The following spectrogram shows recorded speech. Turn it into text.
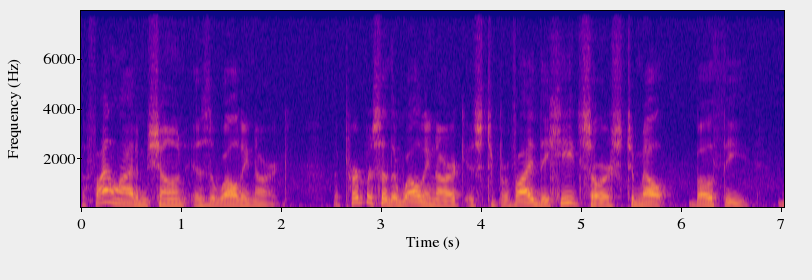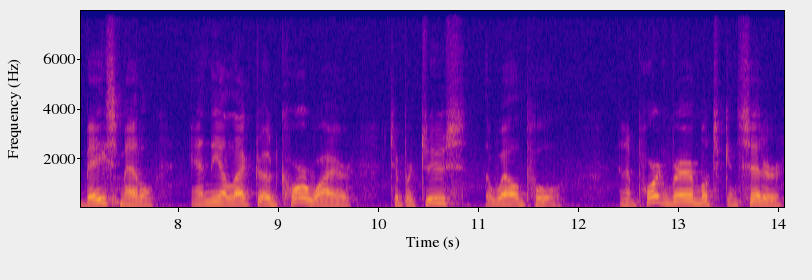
The final item shown is the welding arc. The purpose of the welding arc is to provide the heat source to melt both the base metal and the electrode core wire to produce the weld pool. An important variable to consider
